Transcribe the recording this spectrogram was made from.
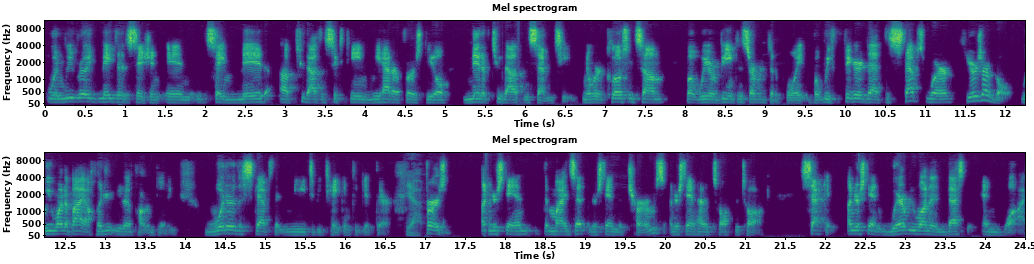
when we really made the decision in say mid of 2016, we had our first deal mid of 2017. You know, we are close in some, but we were being conservative to the point. But we figured that the steps were here's our goal. We want to buy a 100 unit apartment building. What are the steps that need to be taken to get there? Yeah. First, understand the mindset, understand the terms, understand how to talk the talk. Second, understand where we want to invest and why.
